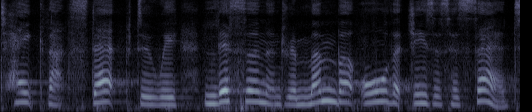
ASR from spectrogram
take that step? Do we listen and remember all that Jesus has said?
